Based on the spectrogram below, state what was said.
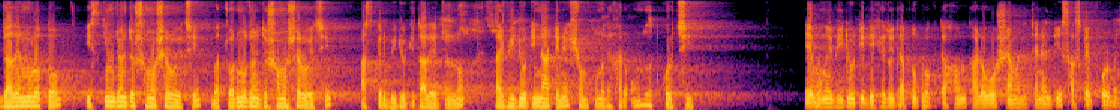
যাদের মূলত স্কিনজনিত সমস্যা রয়েছে বা চর্মজনিত সমস্যা রয়েছে আজকের ভিডিওটি তাদের জন্য। তাই ভিডিওটি না টেনে সম্পূর্ণ দেখার অনুরোধ করছি। এবং এই ভিডিওটি দেখে যদি আপনি উপকৃত হন, তাহলে অবশ্যই আমাদের চ্যানেলটি সাবস্ক্রাইব করবেন।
